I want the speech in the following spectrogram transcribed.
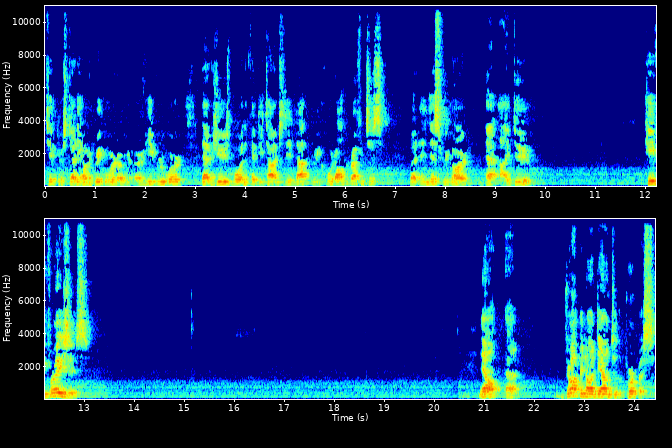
particular study on a Greek word or, or Hebrew word that was used more than 50 times, did not record all the references, but in this regard, that I do. Key phrases. Now, uh, dropping on down to the purpose.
